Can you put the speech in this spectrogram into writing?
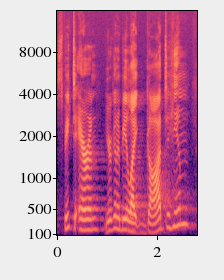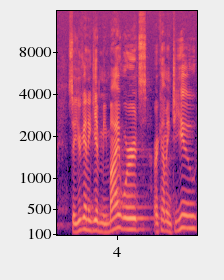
Speak to Aaron. You're going to be like God to him. So you're going to give me my words are coming to you.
